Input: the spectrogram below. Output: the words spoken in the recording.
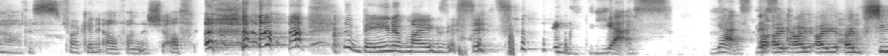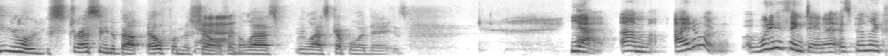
Oh, this fucking elf on the shelf. the bane of my existence. Yes. Yes. This I, I, I, I've seen you stressing about Elf on the Shelf in the last the last couple of days. Yeah. Um, I don't what do you think, Dana? It's been like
